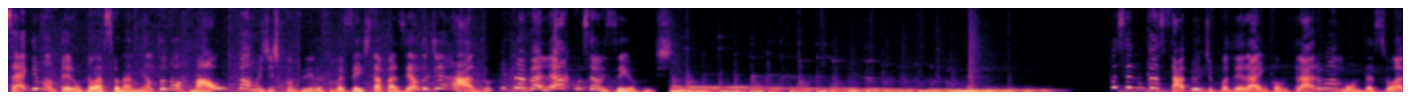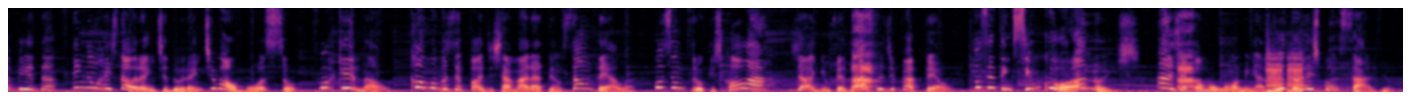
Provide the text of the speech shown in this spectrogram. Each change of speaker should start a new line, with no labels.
consegue manter um relacionamento normal? Vamos descobrir o que você está fazendo de errado e trabalhar com seus erros. Você nunca sabe onde poderá encontrar o amor da sua vida. Em um restaurante durante o almoço? Por que não? Como você pode chamar a atenção dela? Use um truque escolar. Jogue um pedaço de papel. Você tem 5 anos? Haja como um homem adulto responsável.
